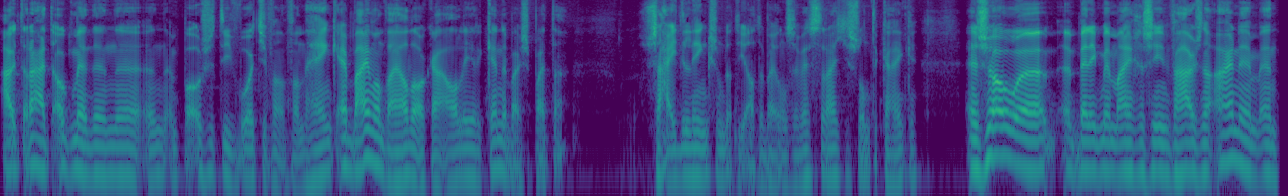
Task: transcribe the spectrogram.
Uiteraard ook met een, een, een positief woordje van, van Henk erbij, want wij hadden elkaar al leren kennen bij Sparta. Zijdelings, omdat hij altijd bij onze wedstrijdjes stond te kijken. En zo ben ik met mijn gezin verhuisd naar Arnhem. En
